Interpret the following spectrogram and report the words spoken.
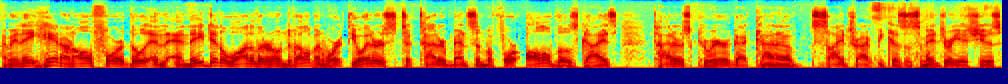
I mean, they hit on all four of those, and, and they did a lot of their own development work. The Oilers took Tyler Benson before all of those guys. Tyler's career got kind of sidetracked because of some injury issues.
